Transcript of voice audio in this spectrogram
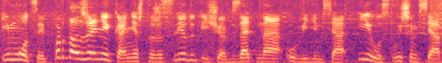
эмоций. Продолжение, конечно же, следует. Еще обязательно увидимся и услышимся.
